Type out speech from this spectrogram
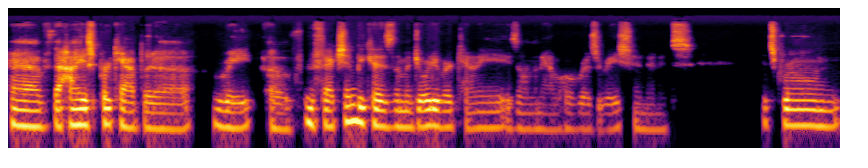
have the highest per capita rate of infection because the majority of our county is on the Navajo reservation and it's it's grown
